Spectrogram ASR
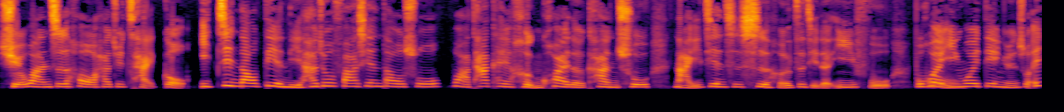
学完之后，他去采购，一进到店里，他就发现到说，哇，他可以很快的看出哪一件是适合自己的衣服，不会因为店员说，哎、哦，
